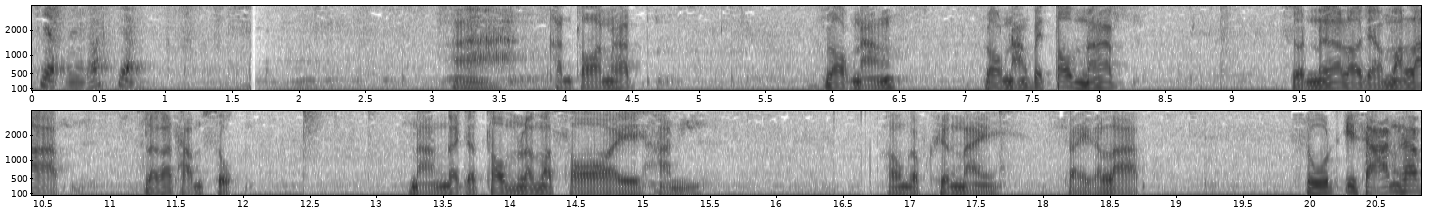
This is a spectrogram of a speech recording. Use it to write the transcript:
เทียบเลยครับเทียบอ่า ขั้นตอนครับ ลอกหนัง ลอกหนังไปต้มนะครับ ส่วนเนื้อเราจะเอามาลาบ แล้วก็ทำสุก หนังก็จะต้มแล้วมาซอยหั่นพร้อมกับเครื่องในใส่กระลาบ สูตรอีสานครับ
